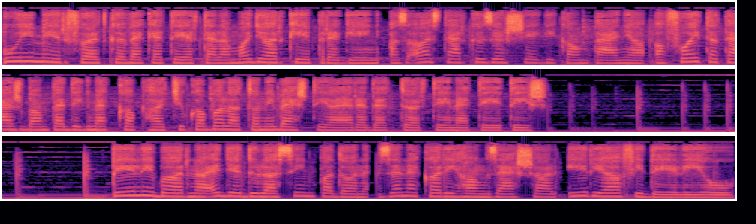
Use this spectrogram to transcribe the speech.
Új mérföldköveket ért el a magyar képregény, az Alsztár közösségi kampánya, a folytatásban pedig megkaphatjuk a Balatoni Bestia eredet történetét is. Péli Barna egyedül a színpadon, zenekari hangzással, írja a Fidélió.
